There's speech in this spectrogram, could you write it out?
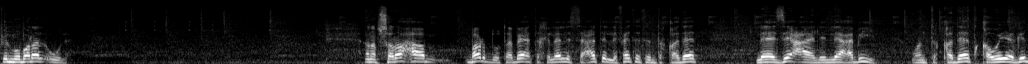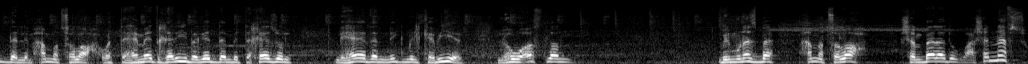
في المباراة الأولى. أنا بصراحة برضو تابعت خلال الساعات اللي فاتت انتقادات لاذعة للاعبين وانتقادات قوية جدا لمحمد صلاح واتهامات غريبة جدا بالتخاذل لهذا النجم الكبير اللي هو أصلا بالمناسبة محمد صلاح عشان بلده وعشان نفسه.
